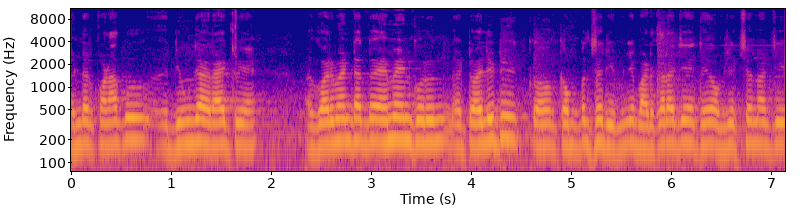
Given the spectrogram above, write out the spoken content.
अंडर कोणाकूय दिवंक जाय रायट टू हें. गोवोरमेंटान तो एमेंड करून टॉयलेटूय कंपल्सरी म्हणजे भाटकाराचे थंय ऑब्जेक्शनाची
